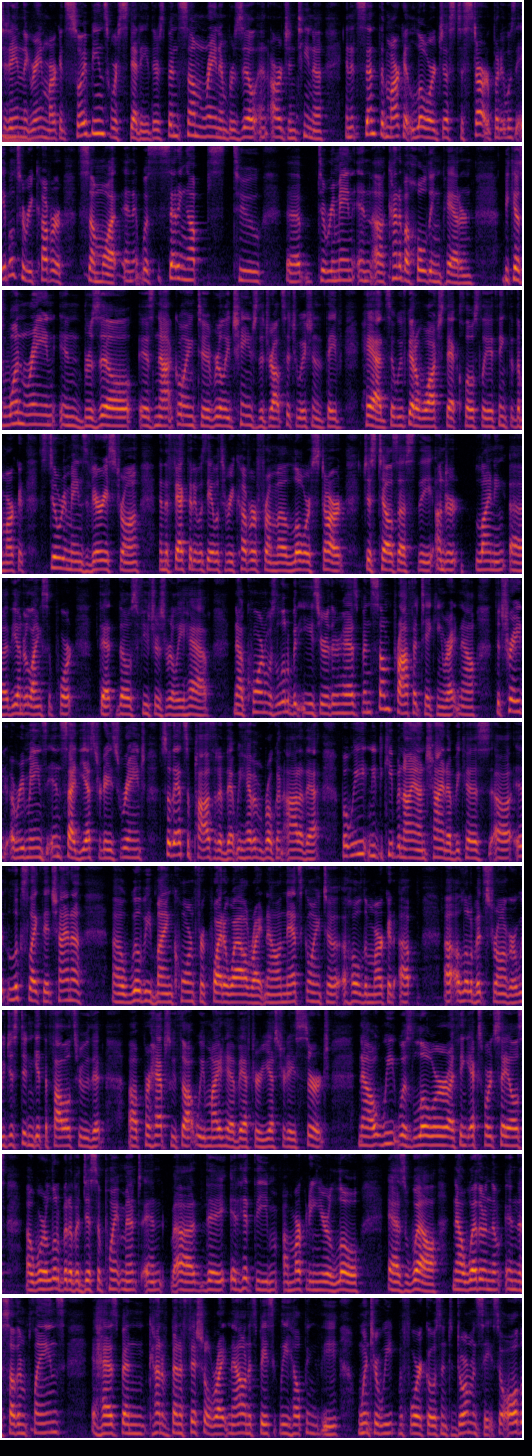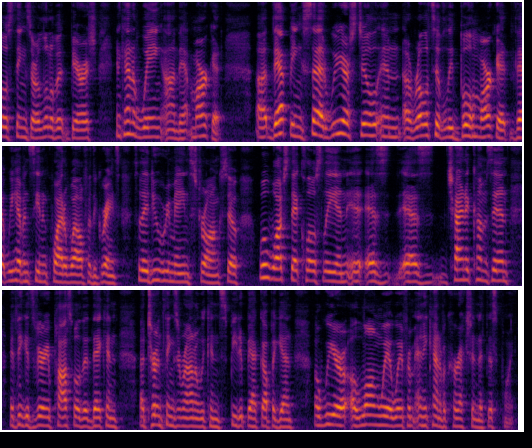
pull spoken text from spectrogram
Today in the grain market, soybeans were steady. There's been some rain in Brazil and Argentina, and it sent the market lower just to start, but it was able to recover somewhat, and it was setting up to uh, to remain in a kind of a holding pattern because one rain in Brazil is not going to really change the drought situation that they've had. So we've got to watch that closely. I think that the market still remains very strong, and the fact that it was able to recover from a lower start just tells us the underlining uh, the underlying support that those futures really have. Now, corn was a little bit easier. There has been some profit taking right now. The trade uh, remains inside yesterday's range, so that's a positive that we haven't broken out of that. But we need to keep an eye on China because uh, it looks like that China uh, will be buying corn for quite a while right now, and that's going to hold the market up uh, a little bit stronger. We just didn't get the follow through that uh, perhaps we thought we might have after yesterday's surge. Now, wheat was lower. I think export sales uh, were a little bit of a disappointment, and uh, they it hit the uh, marketing year low as well. Now, weather in the in the southern plains has been kind of beneficial right now, and it's basically helping the winter wheat before it goes into dormancy. So all those things are a little bit bearish and kind of weighing on that market. Uh, that being said, we are still in a relatively bull market that we haven't seen in quite a while for the grains, so they do remain strong. So we'll watch that closely, and as as China comes in, I think it's very possible that they can uh, turn things around and we can speed it back up again. Uh, we are a long way away from any kind of a correction at this point.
